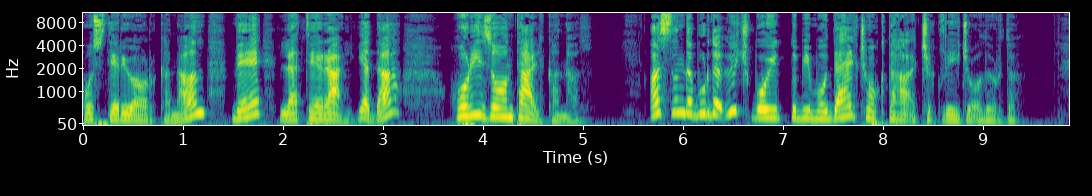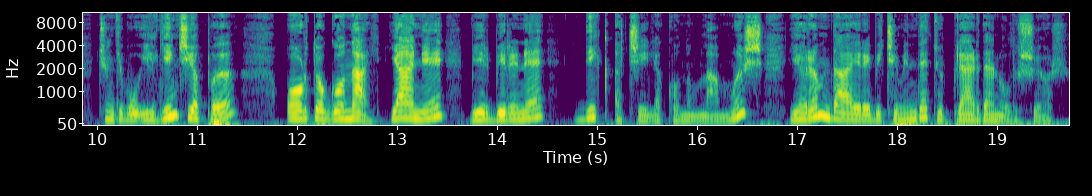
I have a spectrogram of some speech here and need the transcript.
posterior kanal ve lateral ya da horizontal kanal. Aslında burada üç boyutlu bir model çok daha açıklayıcı olurdu. Çünkü bu ilginç yapı ortogonal yani birbirine dik açıyla konumlanmış yarım daire biçiminde tüplerden oluşuyor.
